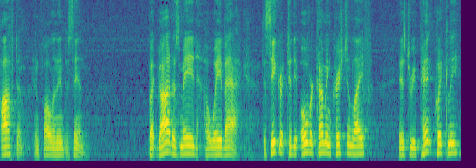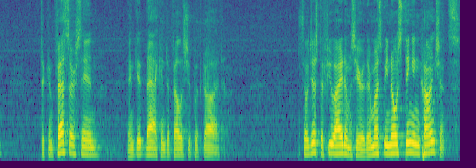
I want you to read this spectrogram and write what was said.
often and fallen into sin. But God has made a way back. The secret to the overcoming Christian life is to repent quickly, to confess our sin, and get back into fellowship with God. So, just a few items here. There must be no stinging conscience.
